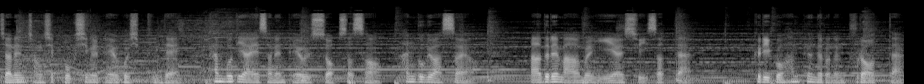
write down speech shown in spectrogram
저는 정식 복싱을 배우고 싶은데 캄보디아에서는 배울 수 없어서 한국에 왔어요. 아들의 마음을 이해할 수 있었다. 그리고 한편으로는 부러웠다.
